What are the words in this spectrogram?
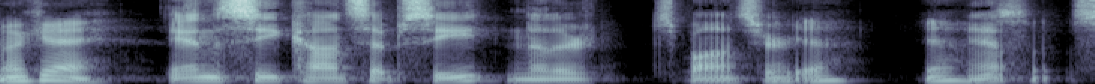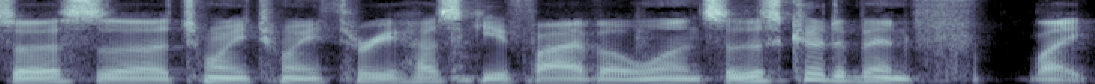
Okay, and the seat concept seat another sponsor. Yeah, yeah. Yep. So, so this is a 2023 Husky 501. So this could have been f- like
